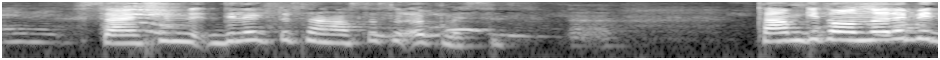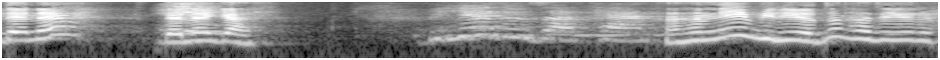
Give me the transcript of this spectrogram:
Evet. Sen şimdi Dilek dur sen hastasın öpmesin. Tam git onları bir dene. Dene gel. Biliyordum zaten. Neyi biliyordun? Hadi yürü.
